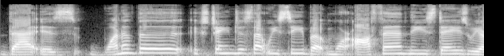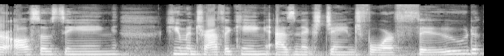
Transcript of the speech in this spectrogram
that is one of the exchanges that we see, but more often these days we are also seeing human trafficking as an exchange for food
